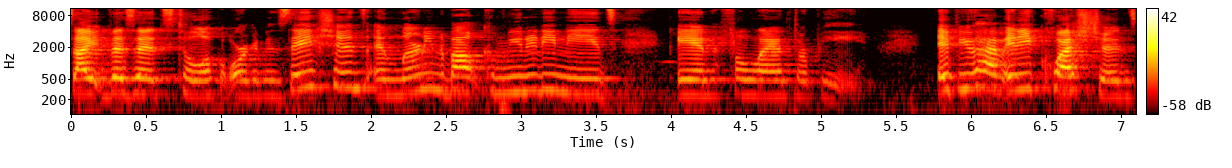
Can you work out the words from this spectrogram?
site visits to local organizations, and learning about community needs and philanthropy. If you have any questions,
